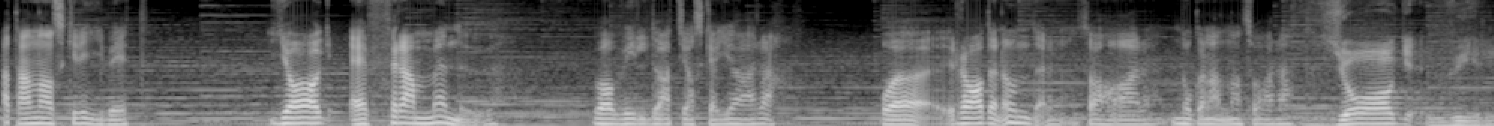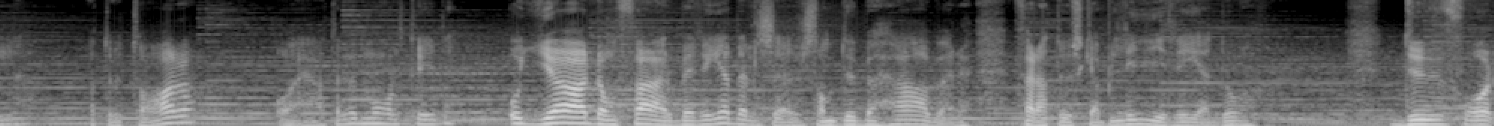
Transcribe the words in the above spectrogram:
att han har skrivit Jag är framme nu. Vad vill du att jag ska göra? Och raden under så har någon annan svarat. Jag vill att du tar och äter en måltid och gör de förberedelser som du behöver för att du ska bli redo. Du får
